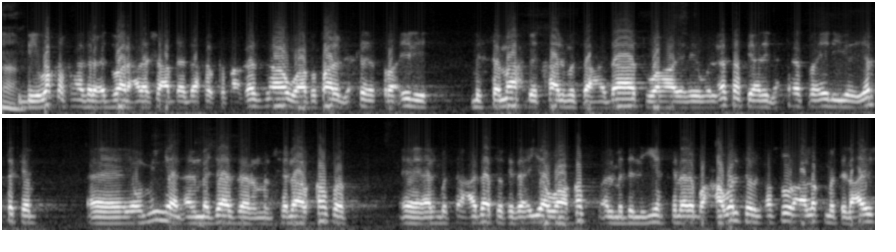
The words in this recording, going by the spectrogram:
نعم. بوقف هذا العدوان على شعبنا داخل قطاع غزة وتطالب الاحتلال الاسرائيلي بالسماح بإدخال المساعدات. ويعني وللاسف يعني الاحتلال الإسرائيلي يرتكب آه، يوميا المجازر من خلال قصف آه، المساعدات الغذائية وقصف المدنيين خلال محاولته للحصول على لقمة العيش.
